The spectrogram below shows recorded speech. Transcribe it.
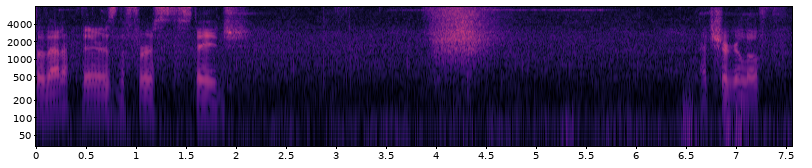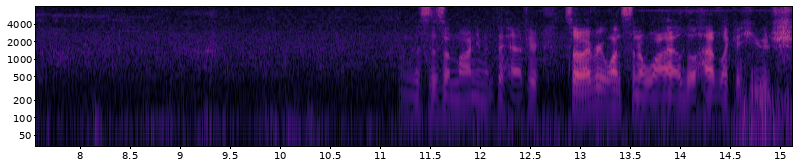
So that up there is the first stage at Sugarloaf. And this is a monument they have here. So every once in a while, they'll have like a huge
